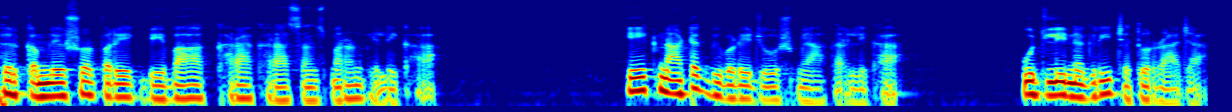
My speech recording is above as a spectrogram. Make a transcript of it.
फिर कमलेश्वर पर एक बेबाक खरा खरा संस्मरण भी लिखा। एक नाटक भी बड़े जोश में आकर लिखा। उजली नगरी चतुर राजा।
